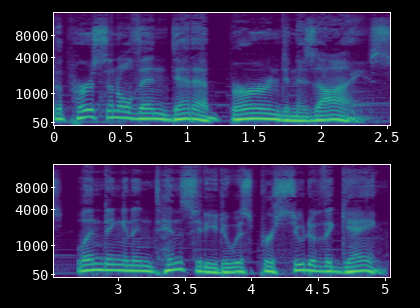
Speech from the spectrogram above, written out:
The personal vendetta burned in his eyes, lending an intensity to his pursuit of the gang.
